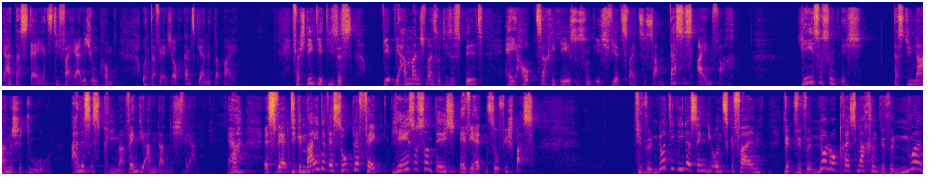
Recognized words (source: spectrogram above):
Ja, dass der jetzt die Verherrlichung kommt. Und da wäre ich auch ganz gerne dabei. Versteht ihr dieses, wir, wir haben manchmal so dieses Bild, hey, Hauptsache Jesus und ich, wir zwei zusammen. Das ist einfach. Jesus und ich, das dynamische Duo, alles ist prima, wenn die anderen nicht wären. Ja, es wär, die Gemeinde wäre so perfekt. Jesus und ich, ey, wir hätten so viel Spaß. Wir würden nur die Lieder singen, die uns gefallen. Wir, wir würden nur Lobpreis machen. Wir würden nur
